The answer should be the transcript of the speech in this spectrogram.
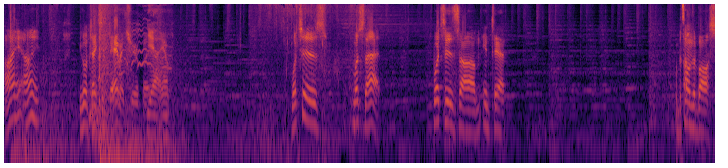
I I. You're gonna take some damage here, but Yeah, yeah. What's his? What's that? What's his um, intent What's on the boss?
